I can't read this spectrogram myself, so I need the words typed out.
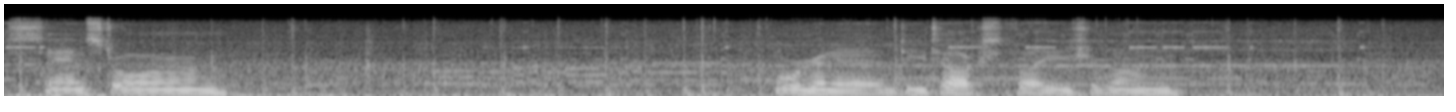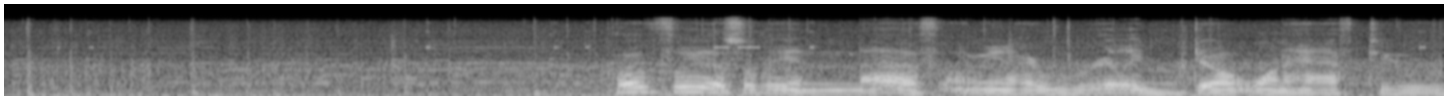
Sandstorm. We're gonna detoxify each of them. Hopefully this will be enough. I mean, I really don't want to have to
